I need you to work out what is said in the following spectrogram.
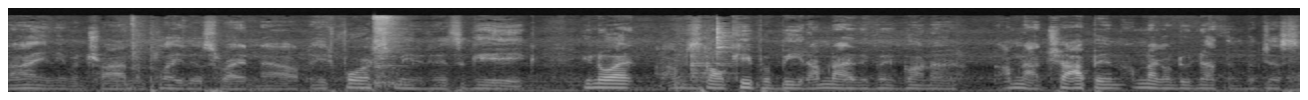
I ain't even trying to play this right now. They forced me to this gig. You know what? I'm just gonna keep a beat. I'm not even gonna. I'm not chopping. I'm not gonna do nothing but just.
